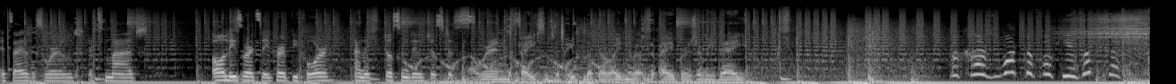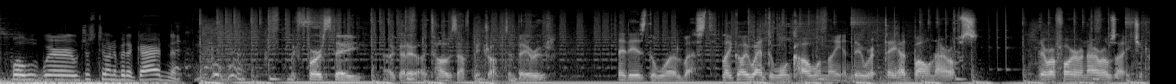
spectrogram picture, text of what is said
It's out of this world. It's mad. All these words they've heard before, and it doesn't do justice. Now we're in the face of the people that they're writing about in the papers every day. Because what the fuck are you up to? Well, we're just doing a bit of gardening. My first day I got out, I thought I was after being dropped in Beirut. It is the Wild West. Like I went to one call one night and they were they had bow and arrows. They were firing arrows at each other.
